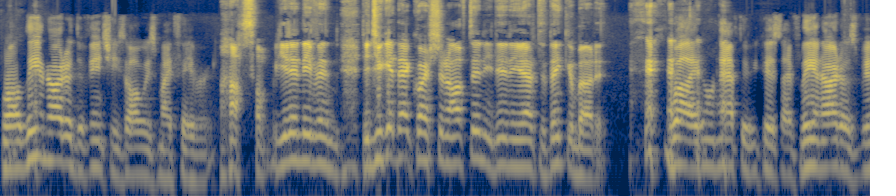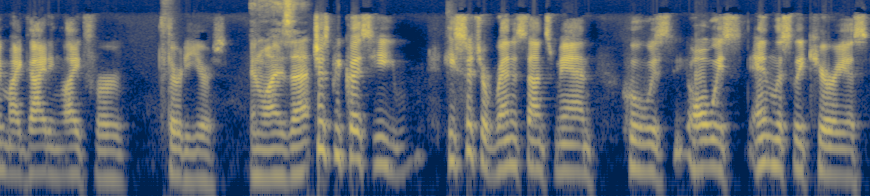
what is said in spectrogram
Well, Leonardo da Vinci is always my favorite. Awesome. You didn't even, did you get that question often? You didn't even have to think about it. well, I don't have to because I've, Leonardo's been my guiding light for 30 years. And why is that? Just because he he's such a renaissance man who was always endlessly curious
